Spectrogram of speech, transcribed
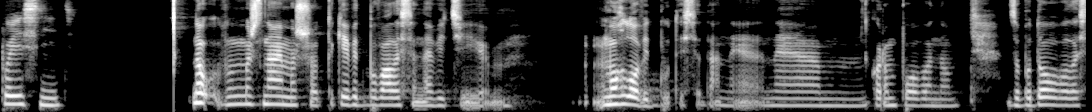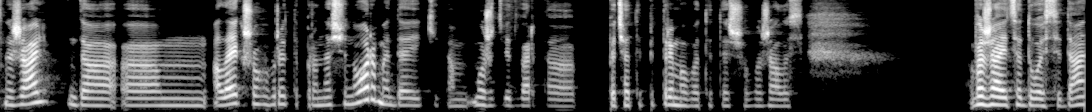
Поясніть. Ну, ми ж знаємо, що таке відбувалося навіть і могло відбутися, да, не не корумповано забудовувалось, на жаль. Да, ем, Але якщо говорити про наші норми, деякі там можуть відверто почати підтримувати те, що вважалось вважається досі да,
